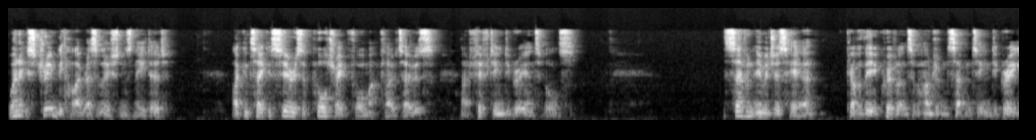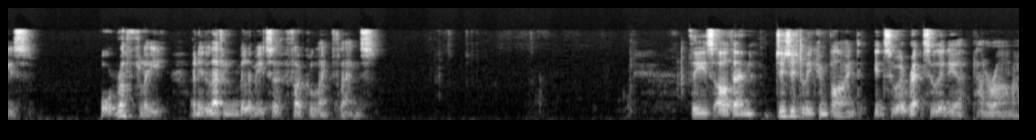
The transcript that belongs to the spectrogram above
When extremely high resolution is needed, I can take a series of portrait format photos at 15 degree intervals. The seven images here cover the equivalent of 117 degrees, or roughly an 11 millimeter focal length lens. These are then digitally combined into a rectilinear panorama.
